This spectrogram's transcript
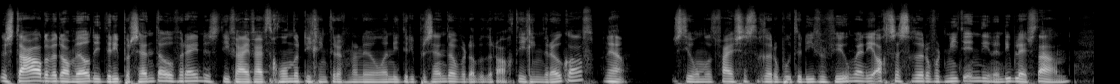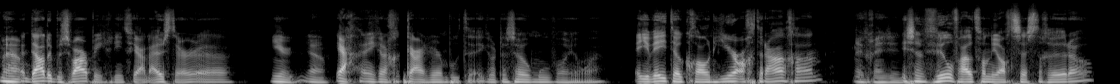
Dus daar hadden we dan wel die 3% overheen. Dus die 5500 die ging terug naar nul. En die 3% over dat bedrag, die ging er ook af. Ja. Dus die 165 euro boete, die verviel me. En die 68 euro voor het niet indienen, die bleef staan. ja. En daar had ik bezwaar op ingediend. Van ja, luister. eh, Hier, ja. ja, en je krijgt elkaar weer een boete. Ik word er zo moe van, jongen. En je weet ook gewoon hier achteraan gaan Heeft geen zin. is een veelvoud van die 68 euro.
